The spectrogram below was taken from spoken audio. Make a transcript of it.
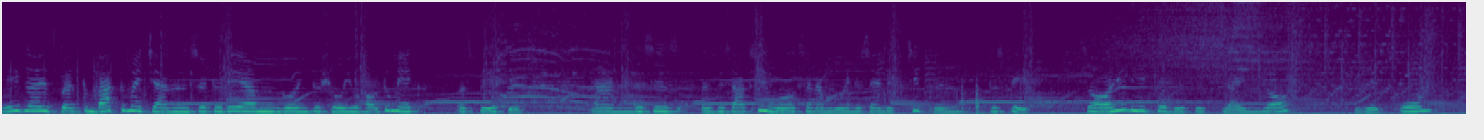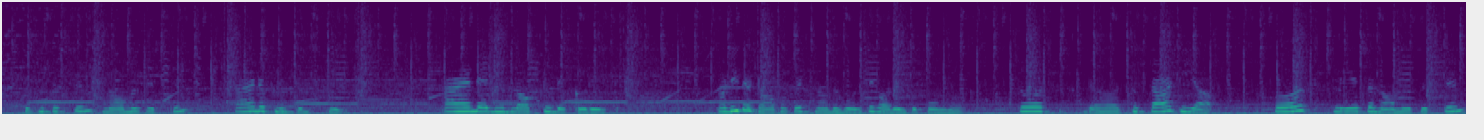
Hey guys, welcome back to my channel. So today I'm going to show you how to make a spaceship. And this is uh, this actually works and I'm going to send a chicken to space. So all you need for this is slime block, redstone, sticky piston, normal piston and a flint and steel. And any block to decorate. Only the top of it, not the whole thing or else it won't work. So uh, to start, yeah, first place a normal piston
